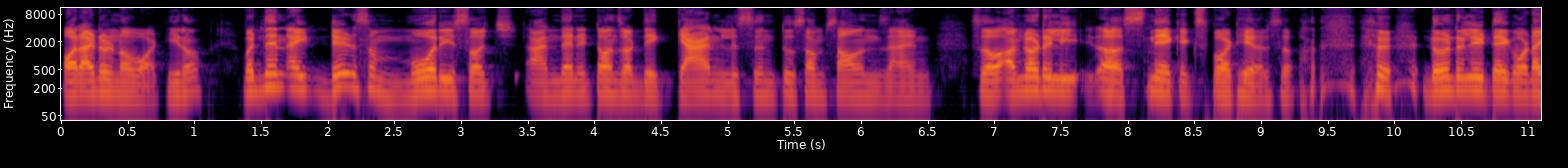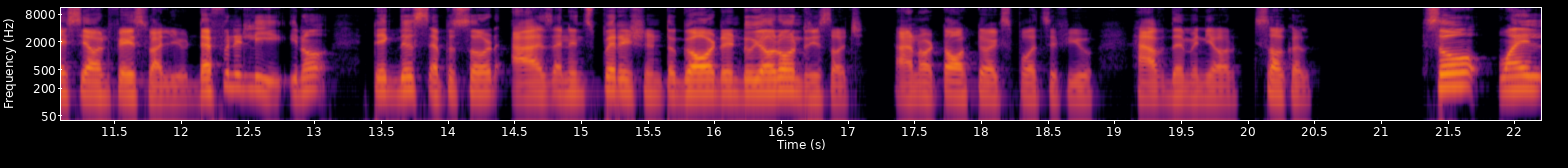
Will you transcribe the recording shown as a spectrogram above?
or i don't know what you know but then i did some more research and then it turns out they can listen to some sounds and so i'm not really a snake expert here so don't really take what i say on face value. Definitely you know take this episode as an inspiration to go out and do your own research and or talk to experts if you have them in your circle. So while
